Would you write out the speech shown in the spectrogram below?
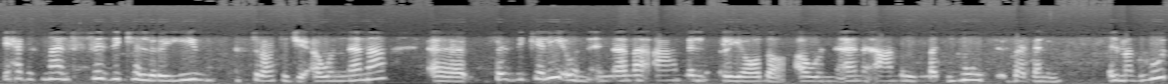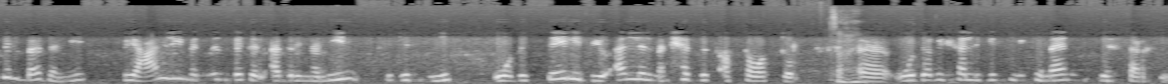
في حاجة اسمها ال physical relief strategy أو إن أنا physically آه إن أنا أعمل رياضة أو إن أنا أعمل مجهود بدني. المجهود البدني بيعلي من نسبة الأدرينالين في جسمي وبالتالي بيقلل من حدة التوتر. صحيح. آه وده بيخلي جسمي كمان يسترخي.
